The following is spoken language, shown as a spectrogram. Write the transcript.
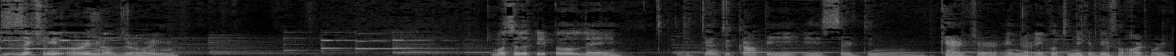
This is actually an original drawing. Most of the people they they tend to copy a certain character and they're able to make a beautiful artwork.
